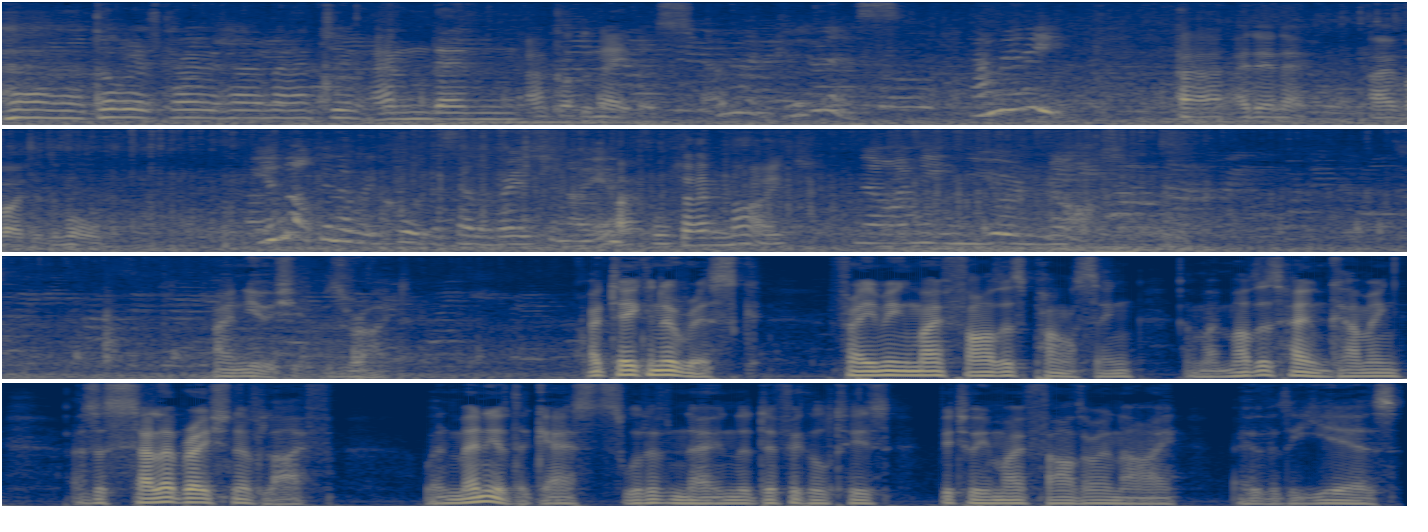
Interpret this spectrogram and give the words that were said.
Uh, Gloria's coming with her mansion. And then I've got the neighbours. Oh my goodness. How many? Uh, I don't know. I invited them all. You're not going to record the celebration, are you? I thought I might. No, I mean, you're not. I knew she was right. I'd taken a risk, framing my father's passing and my mother's homecoming as a celebration of life, when many of the guests would have known the difficulties between my father and I over the years.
